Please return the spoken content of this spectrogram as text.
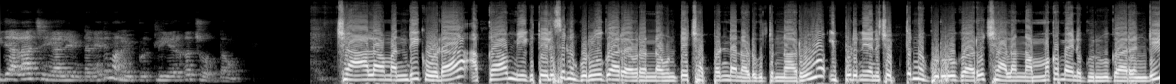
ఇది ఎలా చేయాలి ఏంటనేది మనం ఇప్పుడు క్లియర్గా చూద్దాం. చాలా మంది కూడా అక్క మీకు తెలిసిన గురువు గారు ఎవరన్నా ఉంటే చెప్పండి అని అడుగుతున్నారు. ఇప్పుడు నేను చెప్తున్న గురువు గారు చాలా నమ్మకమైన గురువు గారండి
